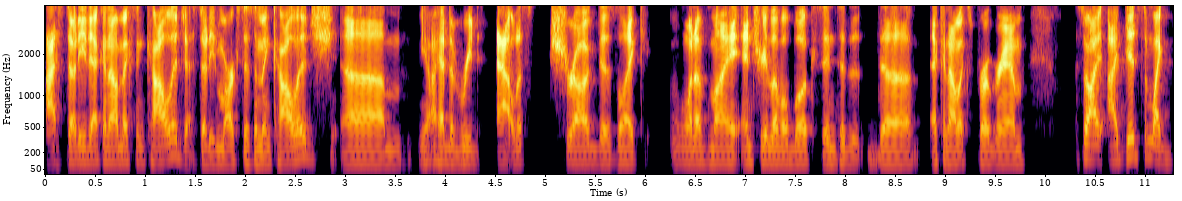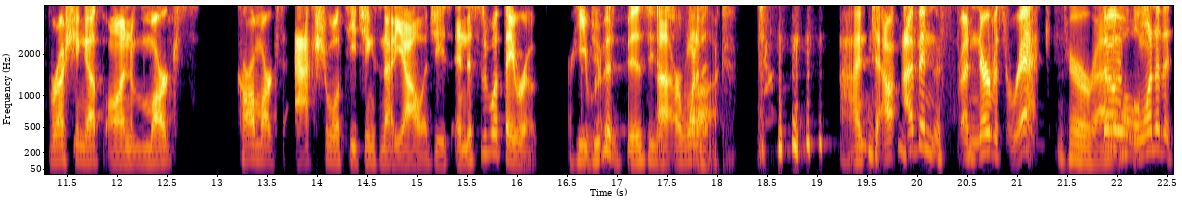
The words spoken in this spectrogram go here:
I studied economics in college. I studied Marxism in college. Um, you know, I had to read Atlas Shrugged as like one of my entry level books into the, the economics program. So I, I did some like brushing up on Marx, Karl Marx actual teachings and ideologies, and this is what they wrote. Or he You've been busy uh, or one fuck. Of the, I, have been a nervous wreck. You're a so hole. one of the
